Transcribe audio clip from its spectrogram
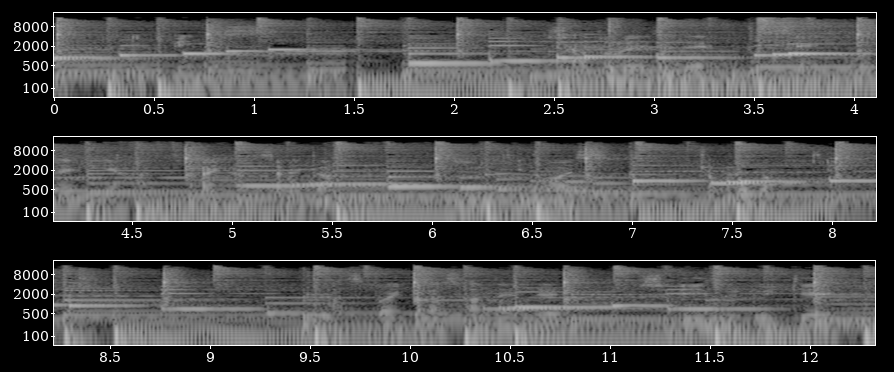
計1億本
